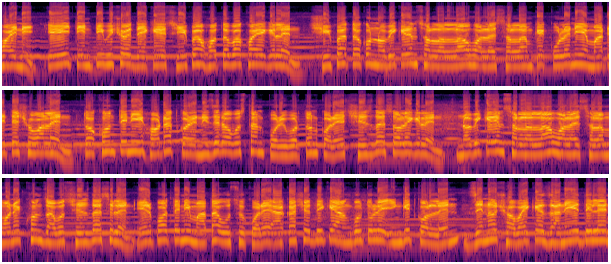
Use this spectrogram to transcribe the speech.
হয়নি। এই তিনটি বিষয় দেখে শিফা হতবাক হয়ে গেলেন। শিফা তখন নবী করিম সাল্লাহ আলাইসাল্লামকে কোলে নিয়ে মাটিতে শোয়ালেন। তখন তিনি হঠাৎ করে নিজের অবস্থান পরিবর্তন করে সিজদায় চলে গেলেন। নবী করিম সাল্লাহ আলাইসাল্লাম অনেকক্ষণ যাবৎ সিজদায় ছিলেন। এরপর তিনি মাথা উঁচু করে আকাশের দিকে আঙ্গুল তুলে ইঙ্গিত করলেন, যেন সবাইকে জানিয়ে দিলেন,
